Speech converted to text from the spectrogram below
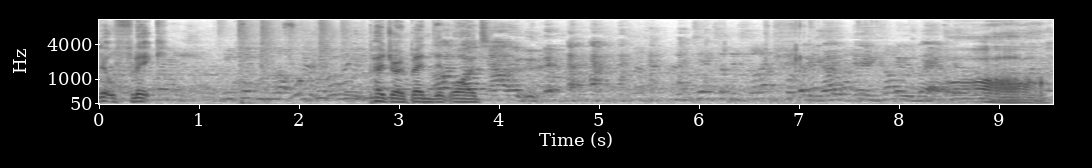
Little flick. Pedro bend it wide. Ah.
